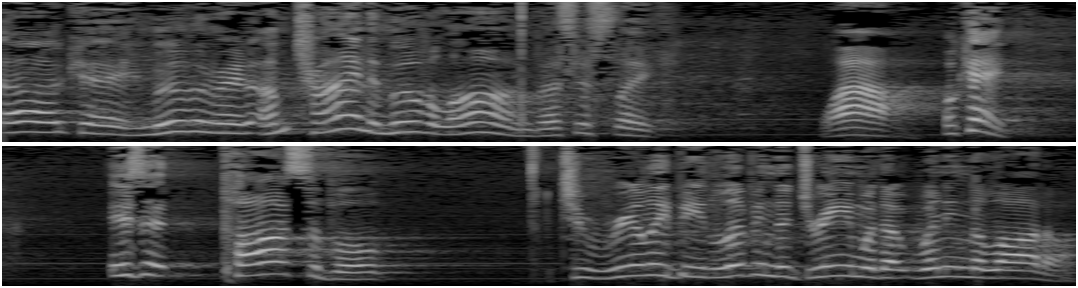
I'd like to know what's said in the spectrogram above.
oh, okay, moving right. I'm trying to move along, but it's just like, wow. Okay, is it possible to really be living the dream without winning the lotto?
